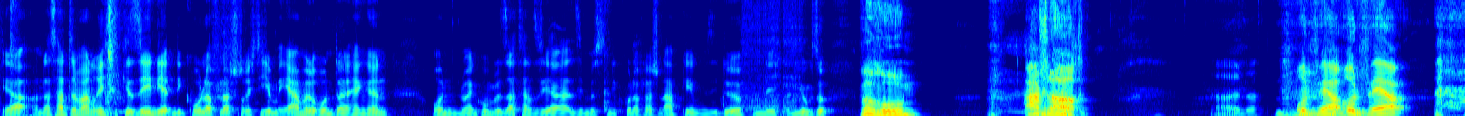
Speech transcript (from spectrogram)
ja und das hatte man richtig gesehen. Die hatten die Colaflaschen richtig im Ärmel runterhängen und mein Kumpel sagt dann so, ja, sie müssen die Colaflaschen abgeben, sie dürfen nicht. Und die Jungs so, warum? Arschloch! Alter. Unfair, unfair!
